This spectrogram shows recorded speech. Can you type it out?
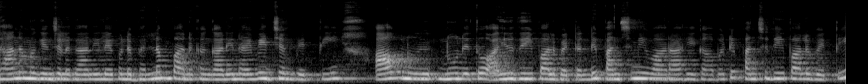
దానమ్మ గింజలు కానీ లేకుంటే బెల్లం పానకం కానీ నైవేద్యం పెట్టి ఆవు నూనెతో ఐదు దీపాలు పెట్టండి. పంచమి వారాహి కాబట్టి పంచదీపాలు పెట్టి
